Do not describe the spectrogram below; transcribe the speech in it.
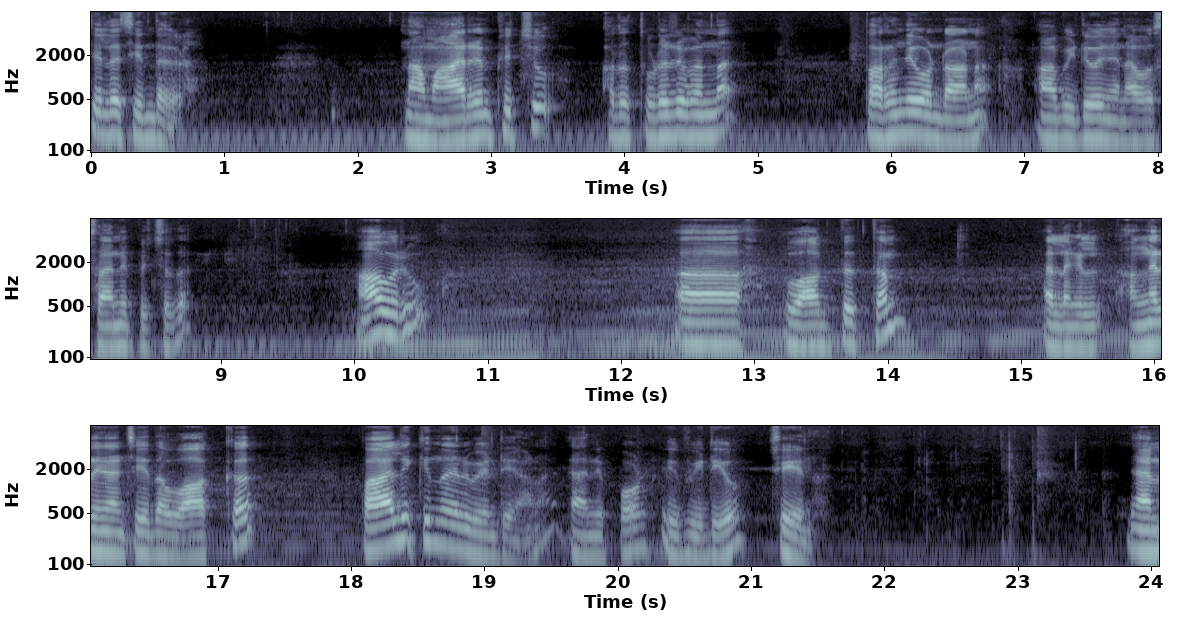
ചില ചിന്തകൾ. നാം ആരംഭിച്ചു അത് തുടരുമെന്ന് പറഞ്ഞുകൊണ്ടാണ് ആ വീഡിയോ ഞാൻ അവസാനിപ്പിച്ചത്. ആ ഒരു ആ, വാഗ്ദത്തം അല്ലെങ്കിൽ അങ്ങനെ ഞാൻ ചെയ്ത വാക്ക് പാലിക്കുന്നതിന് വേണ്ടിയാണ് ഞാനിപ്പോൾ ഈ വീഡിയോ ചെയ്യുന്നത്. ഞാൻ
